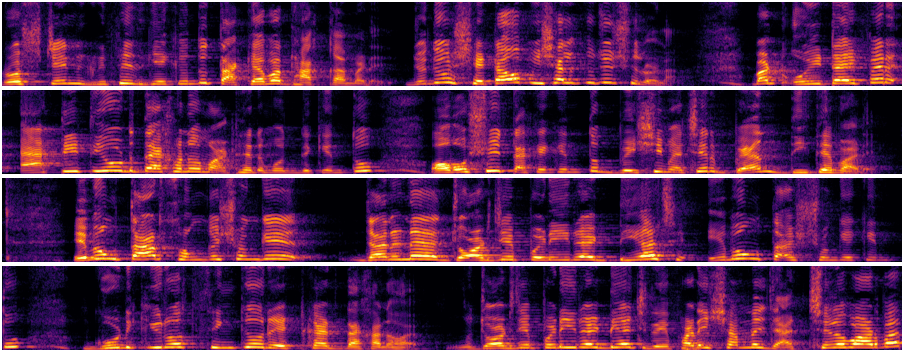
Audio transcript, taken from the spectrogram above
রোস্টেন গ্রিফিথ গিয়ে কিন্তু তাকে আবার ধাক্কা মারে। যদিও সেটাও বিশাল কিছু ছিল না বাট ওই টাইপের অ্যাটিটিউড দেখানো মাঠের মধ্যে কিন্তু অবশ্যই তাকে কিন্তু বেশি ম্যাচের ব্যান দিতে পারে। এবং তার সঙ্গে সঙ্গে জানে না জর্জে পেরিরা ডিয়াজ এবং তার সঙ্গে কিন্তু গুডকিরোত সিংকেও রেড কার্ড দেখানো হয়। জর্জে পেরিরা ডিয়াজ রেফারির সামনে যাচ্ছিল বারবার,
